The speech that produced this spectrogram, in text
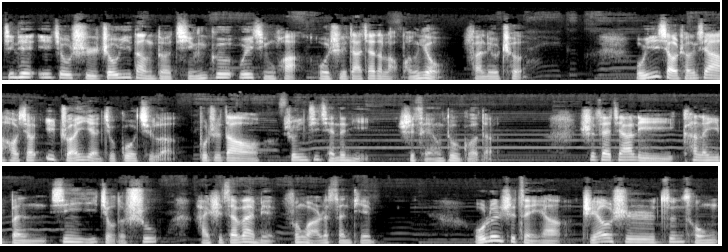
今天依旧是周一档的情歌微情话，我是大家的老朋友樊刘彻。五一小长假好像一转眼就过去了，不知道收音机前的你是怎样度过的？是在家里看了一本心仪已久的书，还是在外面疯玩了三天？无论是怎样，只要是遵从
